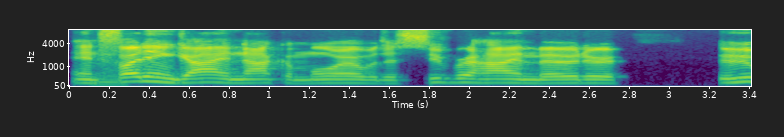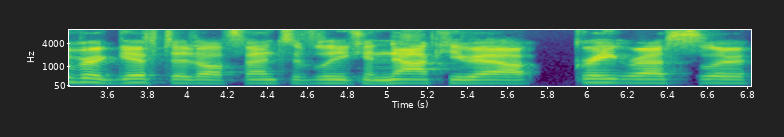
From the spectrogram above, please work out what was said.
And mm-hmm. fighting a guy in Nakamura with a super high motor, uber gifted offensively, can knock you out, great wrestler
